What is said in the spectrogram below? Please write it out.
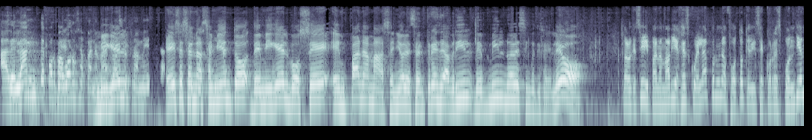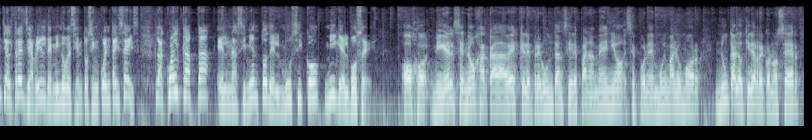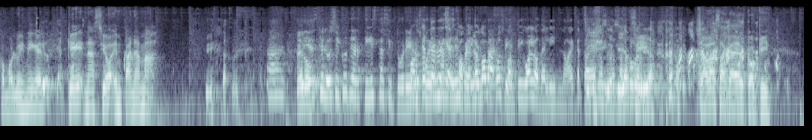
Adelante, Sí, por favor. a Panamá, Miguel, ese es el nacimiento de Miguel Bosé en Panamá, señores, el 3 de abril de 1956. Leo, Claro que sí, Panamá Vieja Escuela por una foto que dice correspondiente al 3 de abril de 1956, la cual capta el nacimiento del músico Miguel Bosé. Ojo, Miguel se enoja cada vez que le preguntan si eres panameño, se pone de muy mal humor, nunca lo quiere reconocer, como Luis Miguel, que nació en Panamá. Ay, Pero- oye, es que los hijos de artistas y toreros ¿Por qué te pueden nacer ríes? en Porque luego vamos contigo a lo del himno, ¿eh? que todavía Sí, no se ya no ría. Ya vas a caer, Coqui.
